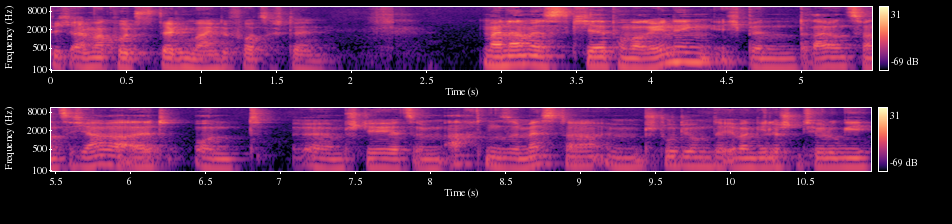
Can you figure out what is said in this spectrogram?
dich einmal kurz der Gemeinde vorzustellen. Mein Name ist Kjell Pomerening, ich bin 23 Jahre alt und ähm, stehe jetzt im achten Semester im Studium der evangelischen Theologie,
